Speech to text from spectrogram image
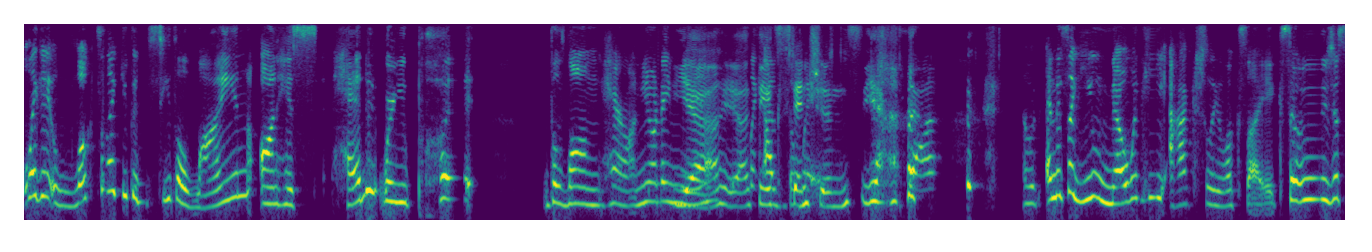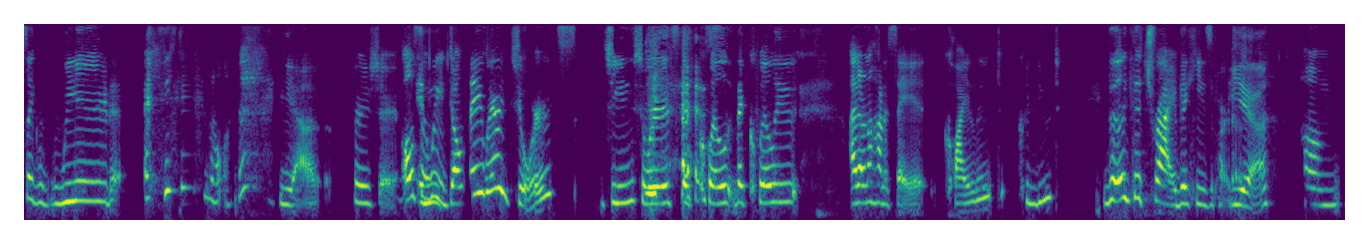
like it looked like you could see the line on his head where you put the long hair on you know what i mean? Yeah, yeah, Like, the as the extensions. yeah. and it's like you know what he actually looks like. So it was just like weird. Yeah for sure. Also And- wait don't they wear jorts? Jean shorts the quill the quilute i don't know how to say it. Quilute quilute the like the tribe that he's a part of Yeah. um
